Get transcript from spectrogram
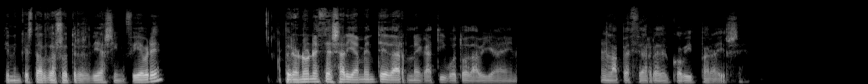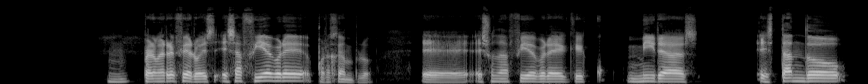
tienen que estar dos o tres días sin fiebre pero no necesariamente dar negativo todavía en, en la PCR del COVID para irse. Pero me refiero, es esa fiebre, por ejemplo, eh, es una fiebre que miras estando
